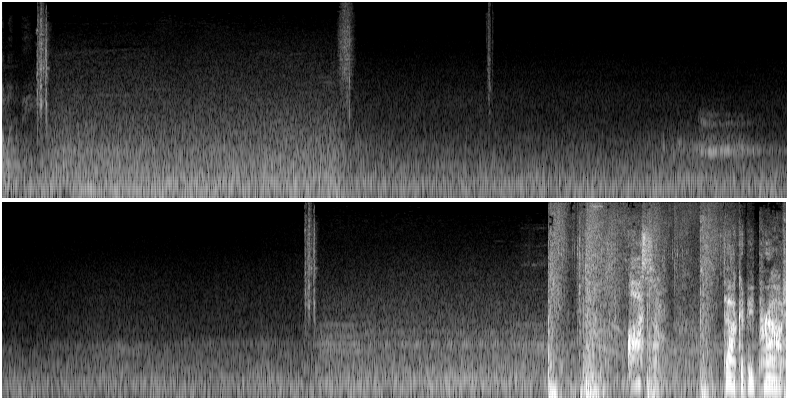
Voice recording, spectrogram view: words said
Killing me. Awesome. Doc would be proud.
